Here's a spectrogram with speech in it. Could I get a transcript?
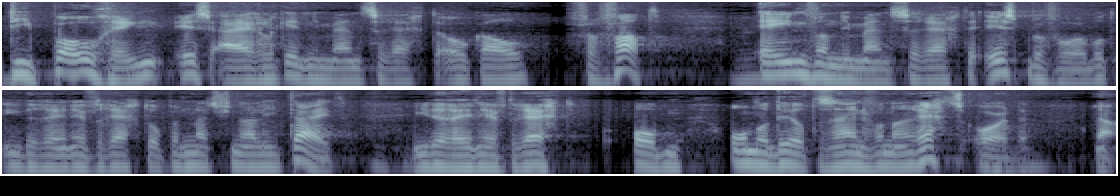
die poging is eigenlijk in die mensenrechten ook al vervat. Eén van die mensenrechten is bijvoorbeeld: iedereen heeft recht op een nationaliteit. Iedereen heeft recht om onderdeel te zijn van een rechtsorde. Nou,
